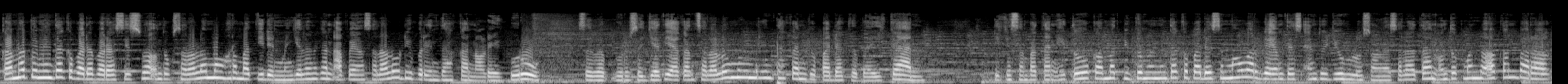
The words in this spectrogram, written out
Kamat meminta kepada para siswa untuk selalu menghormati dan menjalankan apa yang selalu diperintahkan oleh guru, sebab guru sejati akan selalu memerintahkan kepada kebaikan. Di kesempatan itu, Kamat juga meminta kepada semua warga MTSN 7 Hulu Sungai Selatan untuk mendoakan para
